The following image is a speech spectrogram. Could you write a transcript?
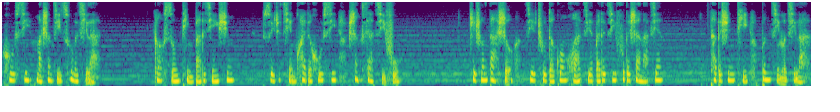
呼吸马上急促了起来。高耸挺拔的前胸，随着浅快的呼吸上下起伏。这双大手接触到光滑洁白的肌肤的刹那间，他的身体绷紧了起来。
